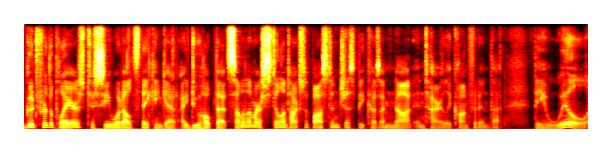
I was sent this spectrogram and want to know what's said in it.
good for the players to see what else they can get. I do hope that some of them are still in talks with Boston just because I'm not entirely confident that they will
